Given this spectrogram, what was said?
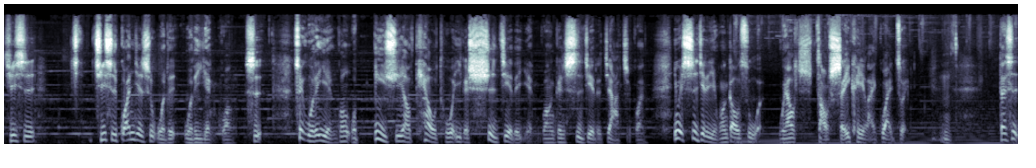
其实，其实关键是我的我的眼光是，所以我的眼光，我必须要跳脱一个世界的眼光跟世界的价值观，因为世界的眼光告诉我，我要找谁可以来怪罪。嗯。但是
